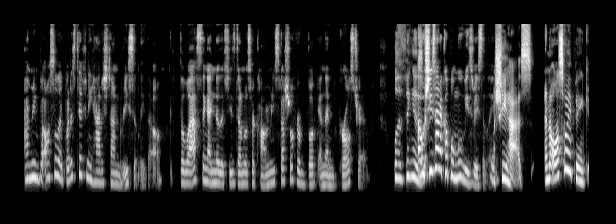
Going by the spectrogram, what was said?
I mean, but also like, what has Tiffany Haddish done recently though? The last thing I know that she's done was her comedy special, her book, and then Girls Trip. Well, the thing is, Oh, she's had a couple movies recently. She has. And also, I think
